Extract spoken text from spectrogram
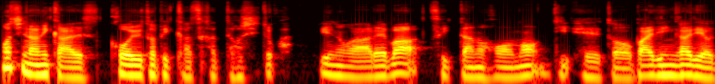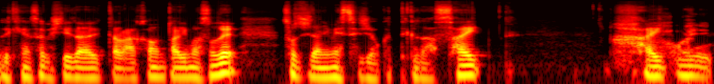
もし何かですこういうトピック扱ってほしいとかいうのがあれば、Twitter の方の、えっと、バイリンガリオで検索していただいたらアカウントありますので、そちらにメッセージを送ってください。はい。はい。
